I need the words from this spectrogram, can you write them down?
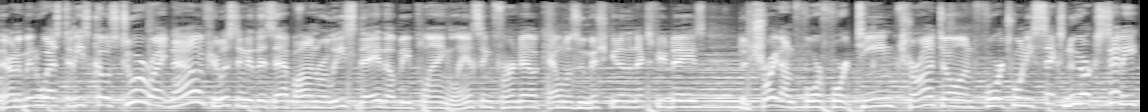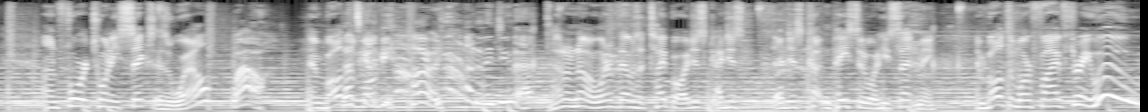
They're on a Midwest and East Coast tour right now. If you're listening to this app on release day, they'll be playing Lansing, Ferndale, Kalamazoo, Michigan in the next few days, Detroit on 414, Toronto on 426, New York City on 426 as well, Wow. And Baltimore. That's gonna be hard. How do they do that? I don't know. I wonder if that was a typo. I just, I just, I just cut and pasted what he sent me. And Baltimore five three. Woo!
